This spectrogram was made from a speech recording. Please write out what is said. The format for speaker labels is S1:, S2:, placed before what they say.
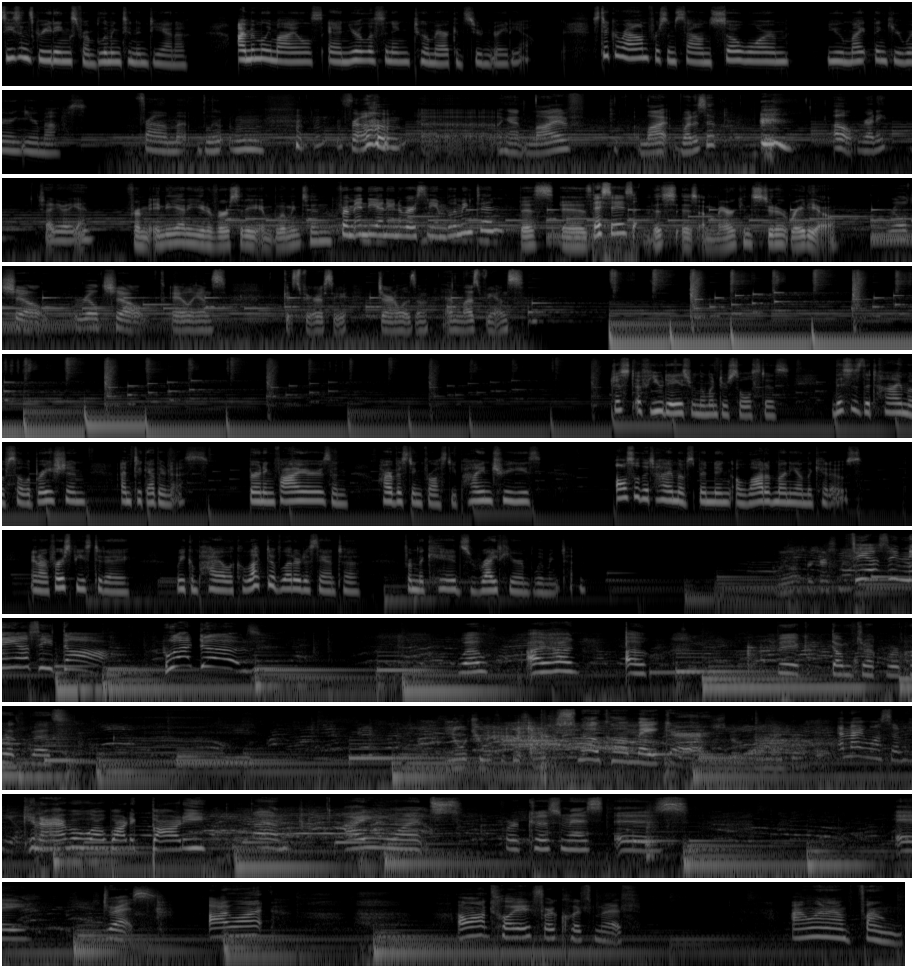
S1: Season's greetings from Bloomington, Indiana. I'm Emily Miles, and you're listening to American Student Radio. Stick around for some sounds so warm you might think you're wearing earmuffs.
S2: From Blue. Mm, from. Uh, again, live. Live. What is it? oh, ready? Should I do it again?
S3: From Indiana University in Bloomington,
S4: From Indiana University in Bloomington,
S5: This is
S4: this is
S3: this is American Student Radio.
S2: Real chill. Real chill. Aliens, conspiracy, journalism, and lesbians.
S1: Just a few days from the winter solstice, this is the time of celebration and togetherness, burning fires and harvesting frosty pine trees, also the time of spending a lot of money on the kiddos. In our first piece today, we compile a collective letter to Santa from the kids right here in Bloomington.
S5: we want for Christmas?
S6: Fancy Nancy da. What does? Well, I had a big dump truck for Christmas.
S5: You know what you want for Christmas?
S6: Snow cone maker.
S5: Snowball maker?
S6: And I want some heels. Can I have a robotic body? Um, I want for Christmas is a dress. I want I want a toy for Christmas. I want a phone.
